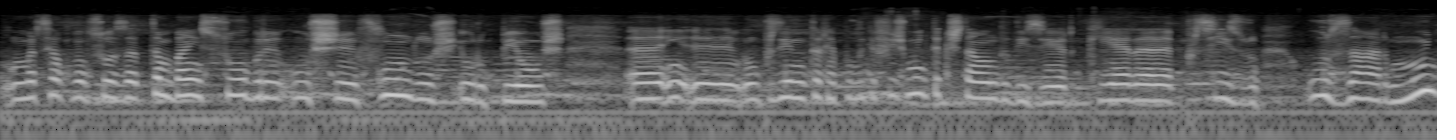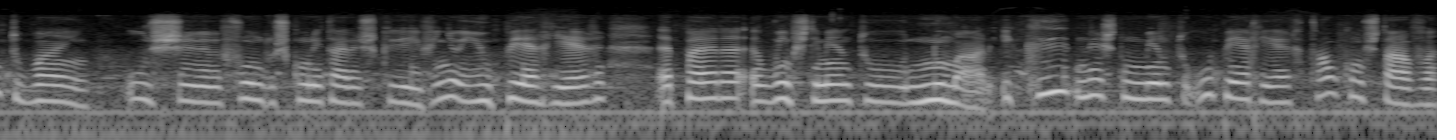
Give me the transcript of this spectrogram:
uh, Marcelo Rebelo de Sousa também sobre os fundos europeus uh, uh, o Presidente da República fez muita questão de dizer que era preciso usar muito bem os eh, fundos comunitários que aí vinham e o PRR eh, para o investimento no mar. E que neste momento o PRR, tal como estava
